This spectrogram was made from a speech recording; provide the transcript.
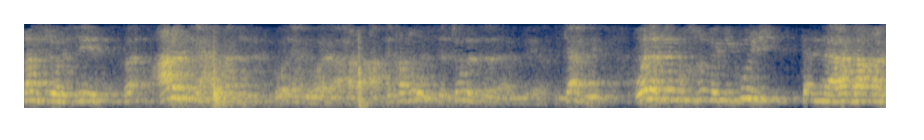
سورة زيد عرف اللي حرمت حقيقة سورة الكافي ولا في المقصود ما يكونش كأنها دخل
